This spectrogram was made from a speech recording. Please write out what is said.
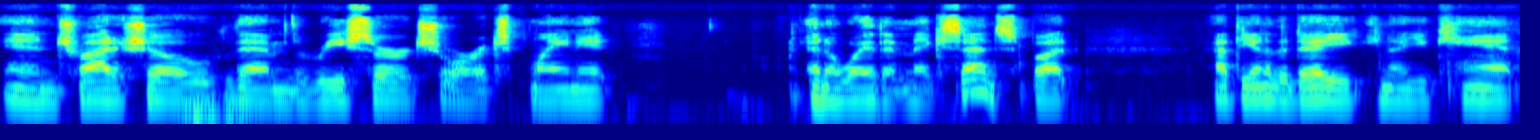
and try to show them the research or explain it in a way that makes sense. But at the end of the day you, you know you can't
